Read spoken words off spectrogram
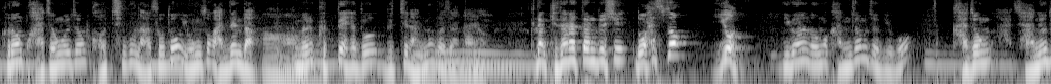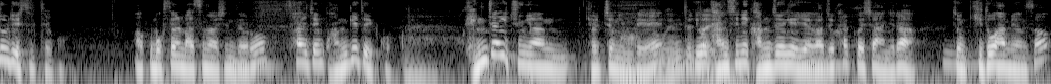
그런 과정을 좀 거치고 나서도 용서가 안 된다. 그러면 그때 해도 늦진 않는 거잖아요. 그냥 기다렸다는 듯이 너 했어? 이혼. 이거는 너무 감정적이고 가정 자녀들도 있을 테고 아까 목사님 말씀하신 대로 사회적인 관계도 있고 굉장히 중요한 결정인데 아, 힘들다, 이거. 단순히 감정에 의해 가지고 할 것이 아니라 좀 기도하면서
